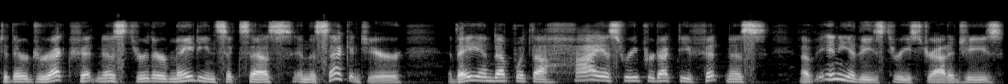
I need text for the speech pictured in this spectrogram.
to their direct fitness through their mating success in the second year, they end up with the highest reproductive fitness of any of these three strategies,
